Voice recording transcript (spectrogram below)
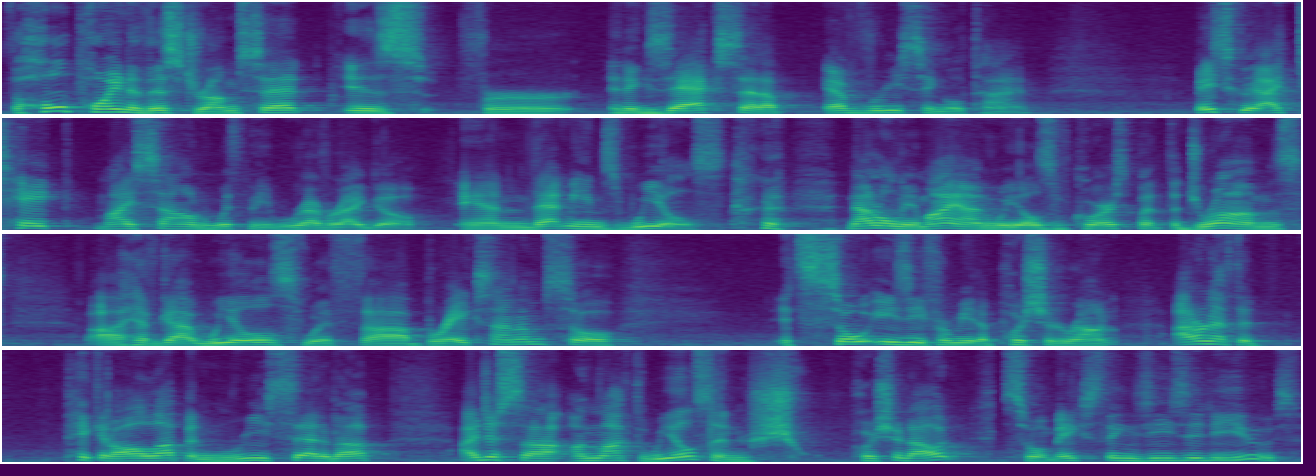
the whole point of this drum set is for an exact setup every single time. Basically, I take my sound with me wherever I go, and that means wheels. Not only am I on wheels, of course, but the drums uh, have got wheels with uh, brakes on them, so it's so easy for me to push it around. I don't have to pick it all up and reset it up. I just uh, unlock the wheels and push it out, so it makes things easy to use.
